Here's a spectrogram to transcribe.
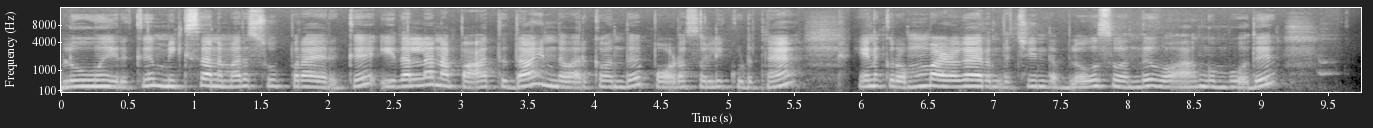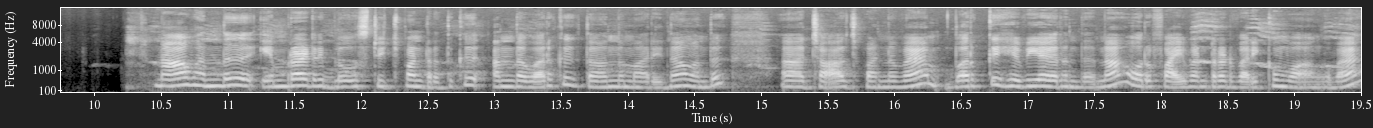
ப்ளூவும் இருக்குது மிக்ஸ் ஆன மாதிரி சூப்பராக இருக்குது இதெல்லாம் நான் பார்த்து தான் இந்த ஒர்க்கை வந்து போட சொல்லி கொடுத்தேன். எனக்கு ரொம்ப அழகாக இருந்துச்சு இந்த ப்ளவுஸ் வந்து வாங்கும்போது. நான் வந்து எம்ப்ராய்டரி ப்ளவுஸ் ஸ்டிச் பண்ணுறதுக்கு அந்த ஒர்க்குக்கு தகுந்த மாதிரி தான் வந்து சார்ஜ் பண்ணுவேன். ஒர்க்கு ஹெவியாக இருந்ததுன்னா ஒரு ஃபைவ் ஹண்ட்ரட் வரைக்கும் வாங்குவேன்.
